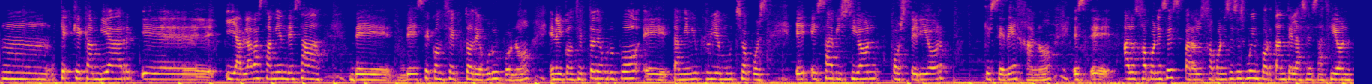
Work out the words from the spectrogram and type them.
Mm, que, cambiar eh, y hablabas también de, esa, de, ese concepto de grupo, ¿no? En el concepto de grupo eh, también influye mucho pues e, esa visión posterior que se deja, ¿no? Es, eh, a los japoneses, para los japoneses es muy importante la sensación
